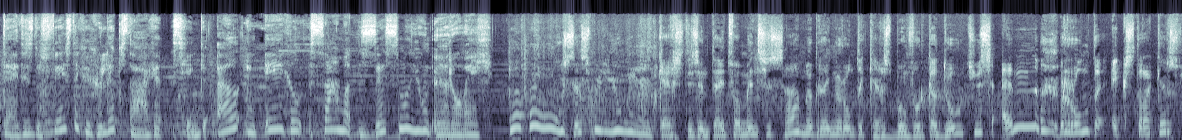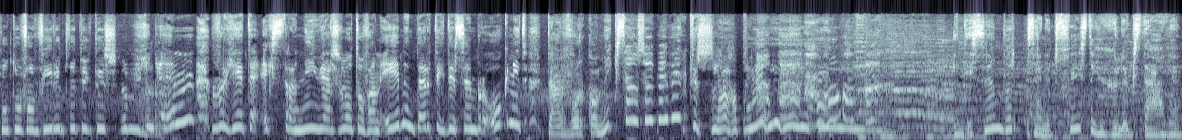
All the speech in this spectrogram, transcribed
Tijdens de feestige geluksdagen schenken Uil en Egel samen 6 miljoen euro weg. Oeh, 6 miljoen. Kerst is een tijd van mensen samenbrengen rond de kerstboom voor cadeautjes en rond de extra kerstlotto van 24 december. En vergeet de extra nieuwjaarslotto van 31 december ook niet. Daarvoor kom ik zelfs uit bij winterslaap. In december zijn het feestige geluksdagen.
